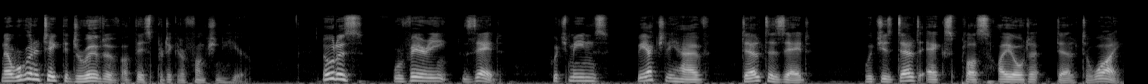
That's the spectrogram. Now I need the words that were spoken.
Now we're going to take the derivative of this particular function here. Notice we're varying z, which means we actually have delta z which is delta x plus iota delta y.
